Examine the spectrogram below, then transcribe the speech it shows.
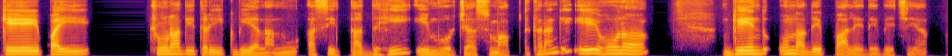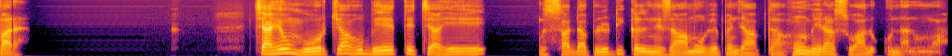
ਕਿ ਭਾਈ ਚੋਣਾਂ ਦੀ ਤਰੀਕ ਵੀ ਐਲਾਨੂ, ਅਸੀਂ ਤਦ ਹੀ ਇਹ ਮੋਰਚਾ ਸਮਾਪਤ ਕਰਾਂਗੇ। ਇਹ ਹੁਣ ਗੇਂਦ ਉਹਨਾਂ ਦੇ ਪਾਲੇ ਦੇ ਵਿੱਚ ਆ। ਪਰ ਚਾਹੇ ਉਹ ਮੋਰਚਾ ਹੋਵੇ ਤੇ ਚਾਹੇ ਸਾਡਾ ਪੋਲੀਟੀਕਲ ਨਿਜ਼ਾਮ ਹੋਵੇ ਪੰਜਾਬ ਦਾ, ਹੁਣ ਮੇਰਾ ਸਵਾਲ ਉਹਨਾਂ ਨੂੰ ਆ।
